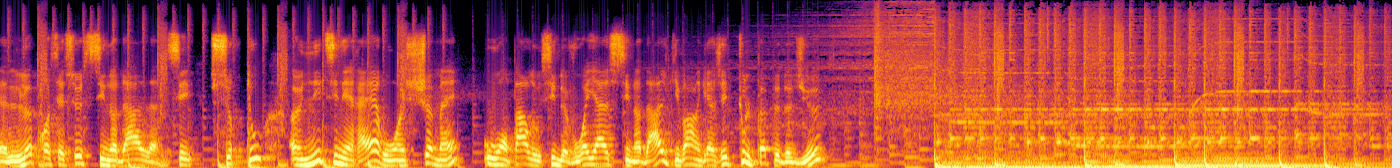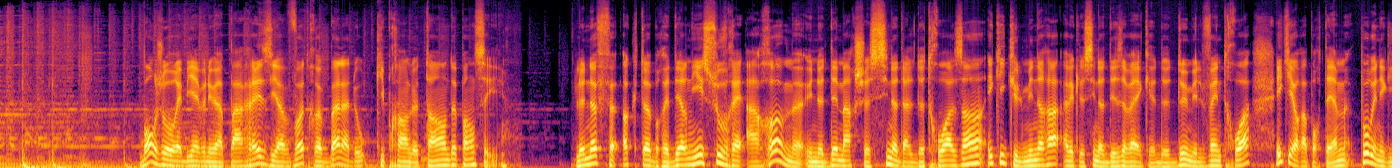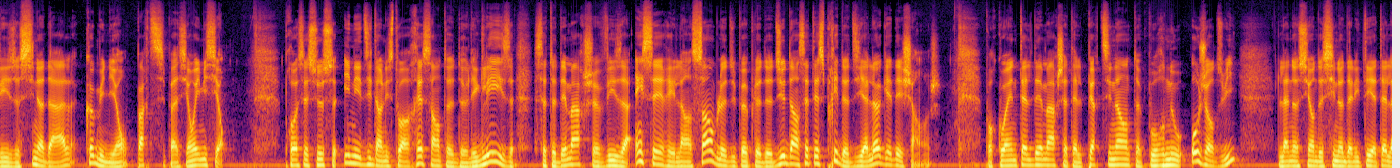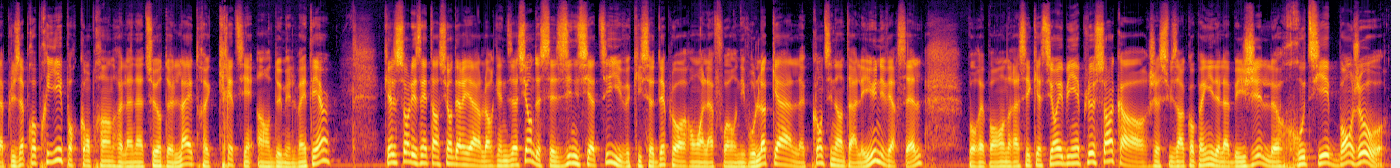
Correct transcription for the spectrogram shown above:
le processus synodal, c'est surtout un itinéraire ou un chemin où on parle aussi de voyage synodal qui va engager tout le peuple de Dieu Bonjour et bienvenue à Parésia, votre balado qui prend le temps de penser. Le 9 octobre dernier s'ouvrait à Rome une démarche synodale de trois ans et qui culminera avec le synode des évêques de 2023 et qui aura pour thème Pour une Église synodale, communion, participation et mission. Processus inédit dans l'histoire récente de l'Église, cette démarche vise à insérer l'ensemble du peuple de Dieu dans cet esprit de dialogue et d'échange. Pourquoi une telle démarche est-elle pertinente pour nous aujourd'hui? La notion de synodalité est-elle la plus appropriée pour comprendre la nature de l'être chrétien en 2021? Quelles sont les intentions derrière l'organisation de ces initiatives qui se déploieront à la fois au niveau local, continental et universel? Pour répondre à ces questions et bien plus encore, je suis en compagnie de l'abbé Gilles Routier. Bonjour.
